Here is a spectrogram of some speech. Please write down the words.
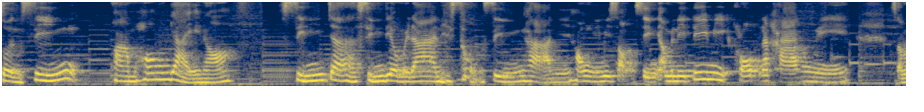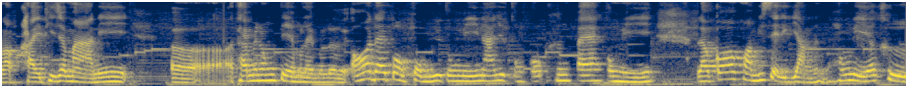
ส่วนซิงค์ความห้องใหญ่เนาะ ซิงจะซิงเดียวไม่ได้อันนี่สองซิงค่ะนนี้ห้องนี้มีสองซิงอ m ม n i t y มีครบนะคะตรงนี้สำหรับใครที่จะมานี่เอ่อแทบไม่ต้องเตรียมอะไรมาเลยอ๋อไดร์เป่าผมอยู่ตรงนี้นะ อยู่ตรงโต๊ะเครื่องแป้งตรงนี้ แล้วก็ความพิเศษอีกอย่างหนึ่งของห้องนี้ก็คือ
